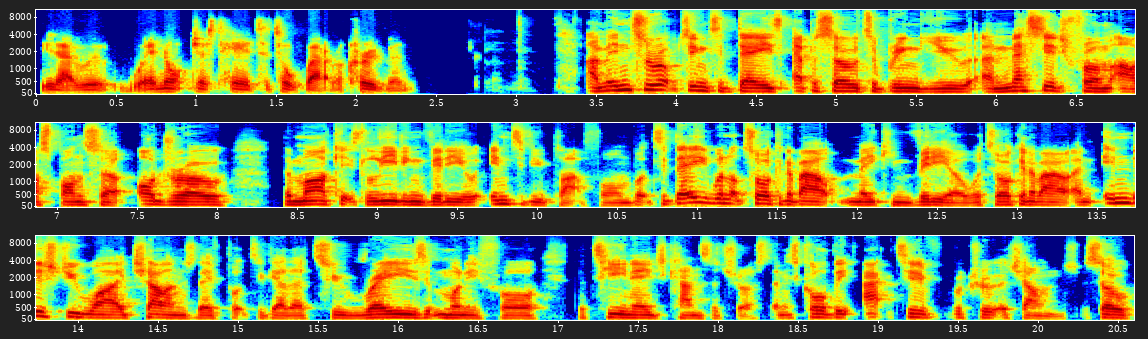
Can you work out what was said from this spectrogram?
you know we're not just here to talk about recruitment I'm interrupting today's episode to bring you a message from our sponsor, Odro, the market's leading video interview platform. But today we're not talking about making video, we're talking about an industry wide challenge they've put together to raise money for the Teenage Cancer Trust. And it's called the Active Recruiter Challenge. So,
